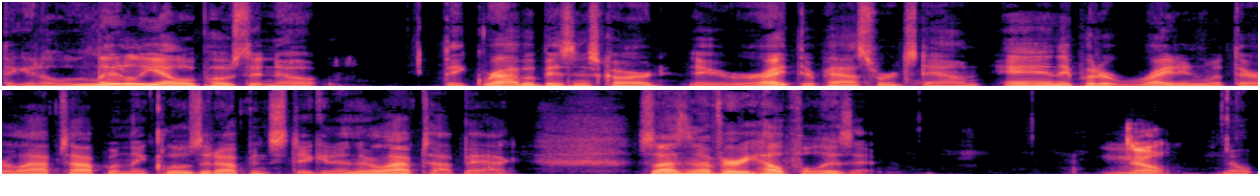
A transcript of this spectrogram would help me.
They get a little yellow post-it note. They grab a business card, they write their passwords down, and they put it right in with their laptop when they close it up and stick it in their laptop bag. So that's not very helpful, is it? No. Nope.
